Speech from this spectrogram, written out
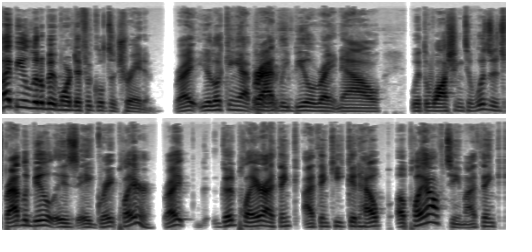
might be a little bit more difficult to trade him. Right? You're looking at Right. Bradley Beal right now with the Washington Wizards. Bradley Beal is a great player, right? Good player. I think I think he could help a playoff team. I think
